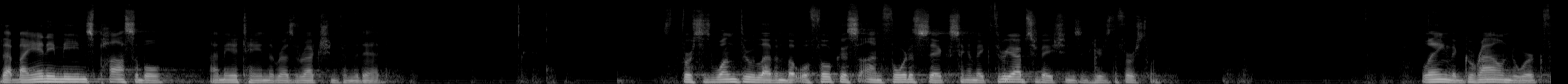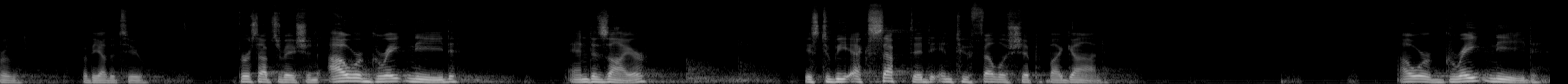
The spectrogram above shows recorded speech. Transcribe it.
that by any means possible I may attain the resurrection from the dead. Verses 1 through 11, but we'll focus on 4 to 6. I'm going to make three observations, and here's the first one laying the groundwork for, for the other two. First observation our great need and desire is to be accepted into fellowship by God. Our great need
